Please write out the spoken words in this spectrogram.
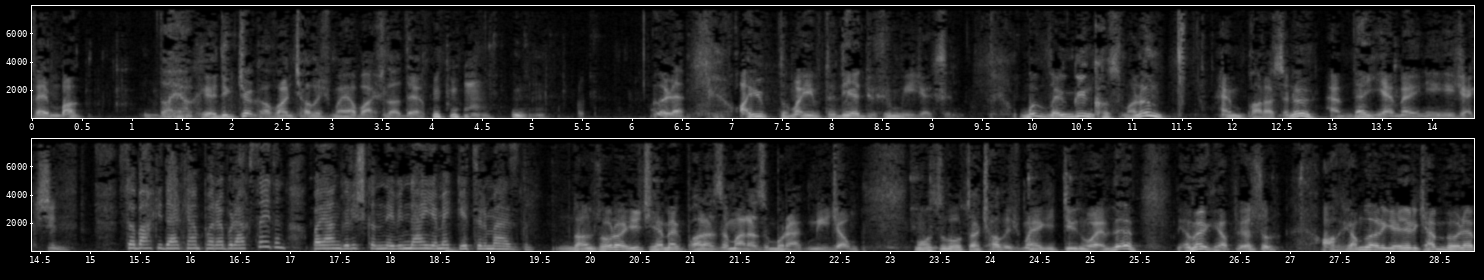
Aferin bak. Dayak yedikçe kafan çalışmaya başladı. Öyle ayıptı mayıptı diye düşünmeyeceksin. Bu zengin kısmının hem parasını hem de yemeğini yiyeceksin. Sabah giderken para bıraksaydın Bayan Grişka'nın evinden yemek getirmezdim. Bundan sonra hiç yemek parası marası bırakmayacağım. Nasıl olsa çalışmaya gittiğin o evde yemek yapıyorsun. Akşamları gelirken böyle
